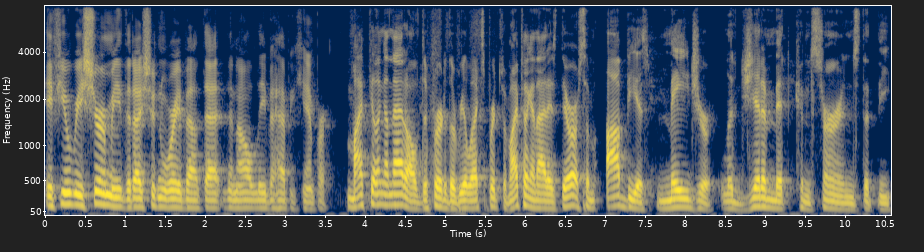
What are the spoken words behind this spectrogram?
If you reassure me that I shouldn't worry about that, then I'll leave a happy camper. My feeling on that, I'll defer to the real experts, but my feeling on that is there are some obvious, major, legitimate concerns that the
